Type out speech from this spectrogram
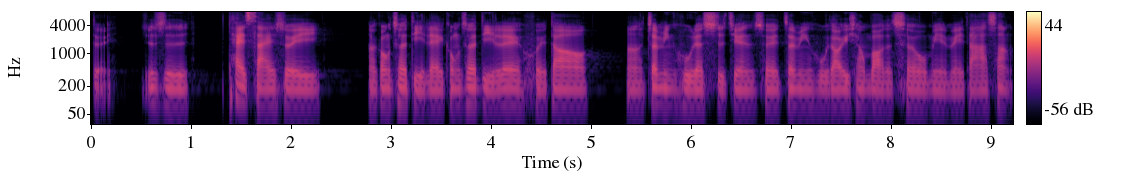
对，就是太塞，所以呃公车 delay，公车 delay 回到呃真名湖的时间，所以真名湖到异乡堡的车我们也没搭上，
